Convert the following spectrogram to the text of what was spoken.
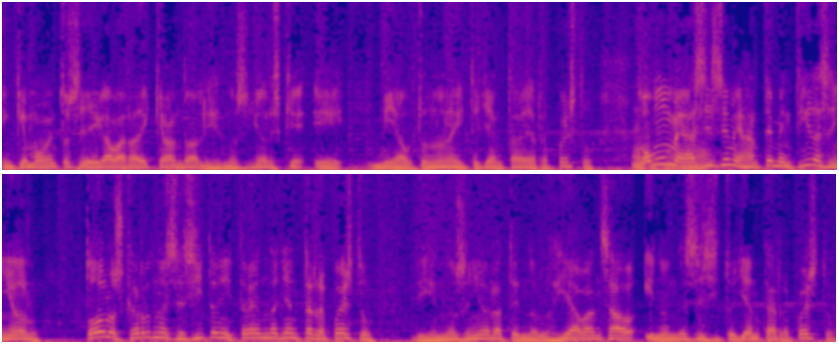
¿En qué momento se llega a varar y qué abandonar? Le dije, no señores, que eh, mi auto no necesita llanta de repuesto. ¿Cómo me Ujú. hace semejante mentira, señor? Todos los carros necesitan y traen una llanta de repuesto. Dije, no señor, la tecnología ha avanzado y no necesito llanta de repuesto.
